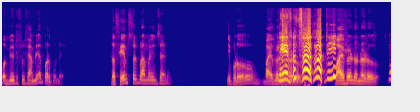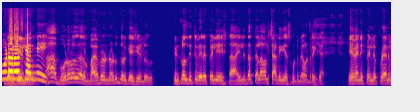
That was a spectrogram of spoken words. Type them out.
ఓ బ్యూటిఫుల్ ఫ్యామిలీ ఏర్పడుతుండే. ద సేమ్ స్టోరీ ఇప్పుడు అనుభవించండి ఇప్పుడు బాయ్ ఫ్రెండ్ బాయ్ ఫ్రెండ్ ఉన్నాడు మూడో ఆ, మూడో రోజు కాదు బాయ్ ఫ్రెండ్ ఉన్నాడు దొరికేసిండు. ఇంట్లో తిట్టి వేరే పెళ్ళి చేసిన వీళ్ళిద్దరు తెల్లవాళ్ళు చాటింగ్ చేసుకుంటూనే ఉంటారు ఇంకా. ఏమైనా పెళ్ళి ఎప్పుడైనా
